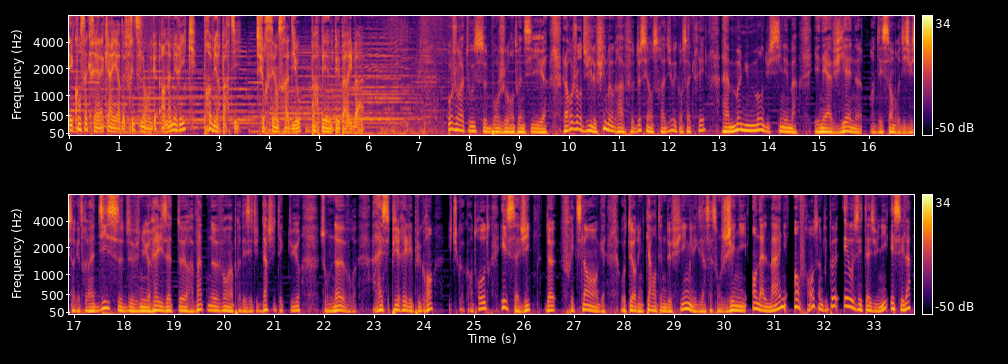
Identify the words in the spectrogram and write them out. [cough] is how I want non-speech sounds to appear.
est consacré à la carrière de Fritz Lang en Amérique, première partie, sur Séance Radio par BNP Paribas. Bonjour à tous, bonjour Antoine Cyr. Alors aujourd'hui, le filmographe de Séance Radio est consacré à un monument du cinéma. Il est né à Vienne en décembre 1890, devenu réalisateur à 29 ans après des études d'architecture. Son œuvre a inspiré les plus grands, Hitchcock entre autres, il s'agit de Fritz Lang. Auteur d'une quarantaine de films, il exerça son génie en Allemagne, en France un petit peu et aux États-Unis. Et c'est là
